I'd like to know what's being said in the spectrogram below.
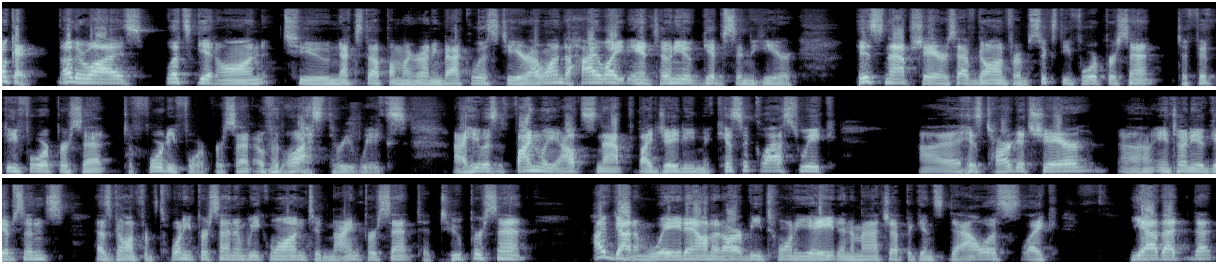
okay. Otherwise, let's get on to next up on my running back list here. I wanted to highlight Antonio Gibson here. His snap shares have gone from 64% to 54% to 44% over the last three weeks. Uh, he was finally outsnapped by JD McKissic last week. Uh, his target share, uh, Antonio Gibson's, has gone from 20% in week one to 9% to 2%. I've got him way down at RB 28 in a matchup against Dallas. Like, yeah, that that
